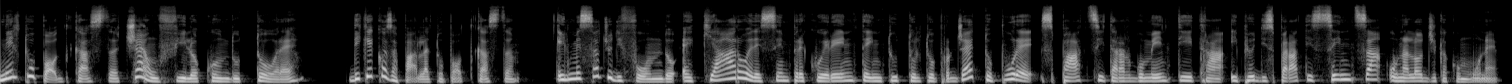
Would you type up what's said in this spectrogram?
Nel tuo podcast c'è un filo conduttore? Di che cosa parla il tuo podcast? Il messaggio di fondo è chiaro ed è sempre coerente in tutto il tuo progetto oppure spazi tra argomenti tra i più disparati senza una logica comune?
